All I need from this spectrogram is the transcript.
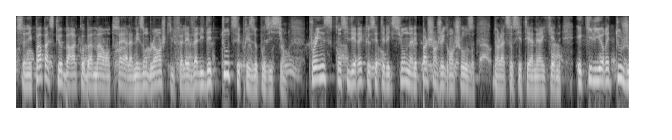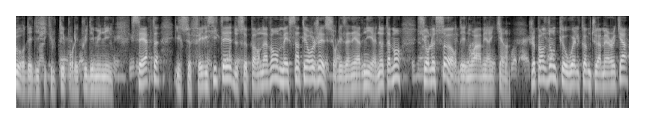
ce n'est pas parce que Barack Obama entrait à la Maison-Blanche qu'il fallait valider toutes ses prises de position. Prince considérait que cette élection n'allait pas changer grand-chose dans la société américaine et qu'il y aurait toujours des difficultés pour les plus démunis. Certes, il se félicitait de ce pas en avant, mais s'interrogeait sur les années à venir, et notamment sur le sort des Noirs américains. Je pense donc que Welcome to America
